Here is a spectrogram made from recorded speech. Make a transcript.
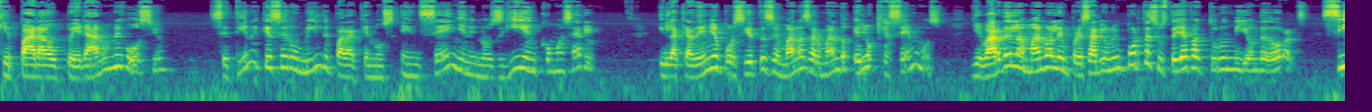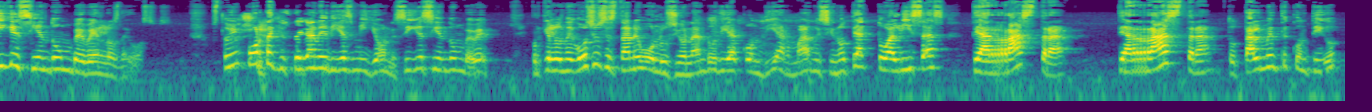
que para operar un negocio se tiene que ser humilde para que nos enseñen y nos guíen cómo hacerlo. Y la academia por siete semanas, Armando, es lo que hacemos. Llevar de la mano al empresario, no importa si usted ya factura un millón de dólares, sigue siendo un bebé en los negocios. No importa que usted gane 10 millones, sigue siendo un bebé. Porque los negocios están evolucionando día con día, Armando, y si no te actualizas, te arrastra te arrastra totalmente contigo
